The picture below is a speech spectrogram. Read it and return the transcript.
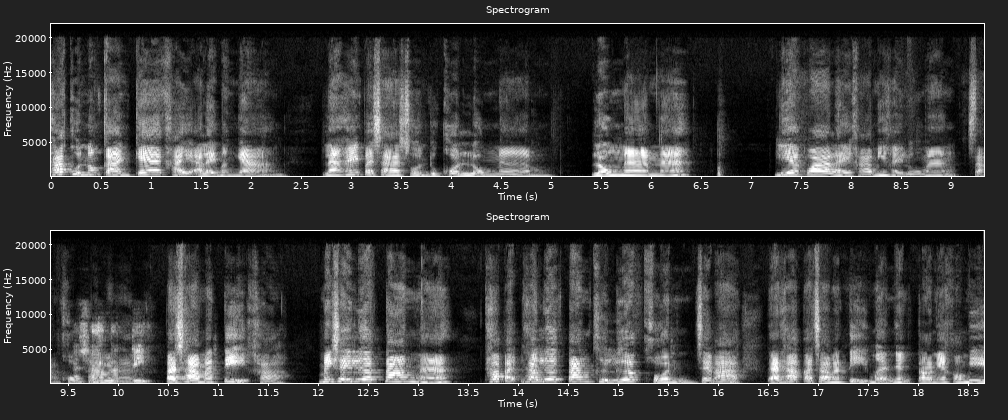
ถ้าคุณต้องการแก้ไขอะไรบางอย่าง และให้ประชาชนทุกคนลงนาม ลงนามนะ เรียกว่าอะไรคะ มีใครรู้มั่ง สังคปมระชาเข้มมาติ ประชามติค่ะ ไม่ใช่เลือกตั้งนะ ถ้าประถ้าเลือกตั้งคือเลือกคนใช่ป่ะ แต่ถ้าประชามติเหมือนอย่างตอนนี้เขามี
